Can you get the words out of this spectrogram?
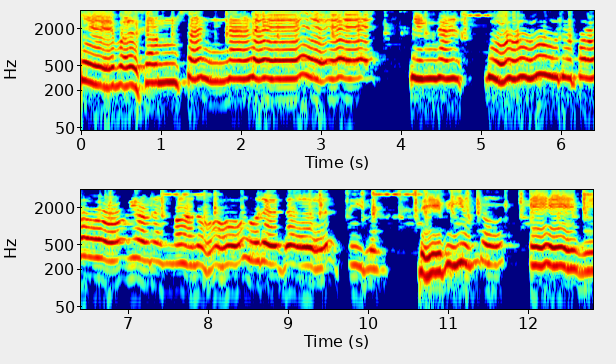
ദേവഹംസങ്ങളെ. നിങ്ങൾ മനോരഥത്തിലും ദേവിയുണ്ടോ ദേവി?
